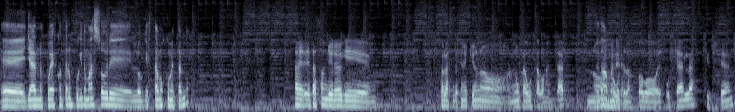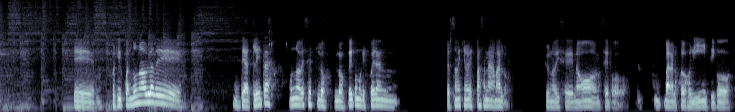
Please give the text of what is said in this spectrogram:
Eh, ¿Ya nos puedes contar un poquito más sobre lo que estamos comentando? A ver, estas son yo creo que son las situaciones que uno nunca gusta comentar, no me gusta tampoco escucharlas que sucedan. Eh, porque cuando uno habla de, de atletas, uno a veces los, los ve como que fueran personas que no les pasa nada malo. Que uno dice, no, no sé, van a los Juegos Olímpicos,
